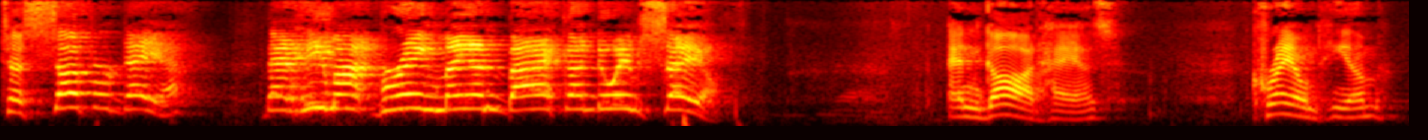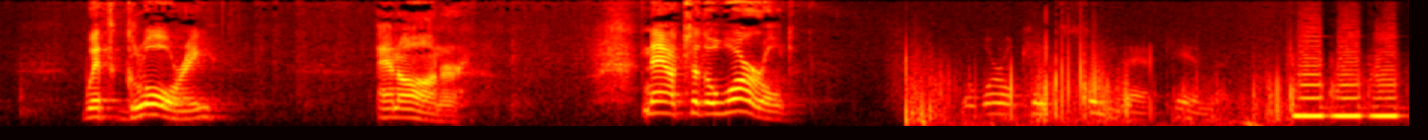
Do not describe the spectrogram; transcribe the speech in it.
to suffer death that he might bring man back unto himself. And God has crowned him with glory and honor. Now, to the world, the world can't see that, can they?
